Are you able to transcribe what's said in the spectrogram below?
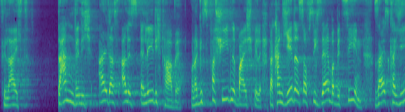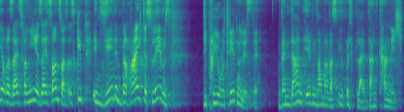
vielleicht dann, wenn ich all das alles erledigt habe, und da gibt es verschiedene Beispiele, da kann jeder es auf sich selber beziehen, sei es Karriere, sei es Familie, sei es sonst was. Es gibt in jedem Bereich des Lebens die Prioritätenliste. Wenn dann irgendwann mal was übrig bleibt, dann kann ich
